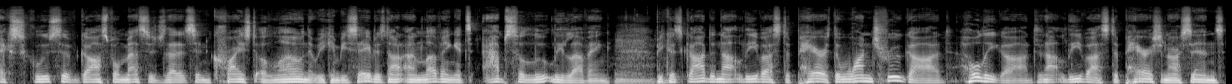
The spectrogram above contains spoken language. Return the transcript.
exclusive gospel message that it's in Christ alone that we can be saved is not unloving. It's absolutely loving mm-hmm. because God did not leave us to perish. The one true God, holy God, did not leave us to perish in our sins,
